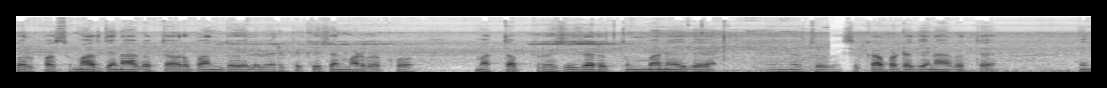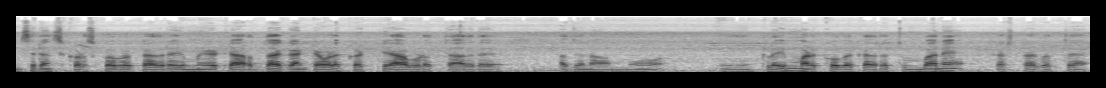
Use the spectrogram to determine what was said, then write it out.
ಸ್ವಲ್ಪ ಸುಮಾರು ದಿನ ಆಗುತ್ತೆ. ಅವ್ರು ಬಂದು ಇಲ್ಲಿ ವೆರಿಫಿಕೇಷನ್ ಮಾಡಬೇಕು. ಮತ್ತು ಪ್ರೊಸೀಜರ್ ತುಂಬಾ ಇದೆ. ಇನ್ನು ತು- ಸಿಕ್ಕಾಪಟ್ಟೆ ದಿನ ಆಗುತ್ತೆ. ಇನ್ಸೂರೆನ್ಸ್ ಕಟ್ಸ್ಕೋಬೇಕಾದ್ರೆ ಇಮಿಡಿಯೇಟ್ಲಿ ಅರ್ಧ ಗಂಟೆ ಒಳಗೆ ಕಟ್ಟಿ ಆಗ್ಬಿಡುತ್ತೆ. ಆದರೆ ಅದನ್ನು ಮೂ ಕ್ಲೈಮ್ ಮಾಡ್ಕೋಬೇಕಾದ್ರೆ ತುಂಬಾ ಕಷ್ಟ ಆಗುತ್ತೆ.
